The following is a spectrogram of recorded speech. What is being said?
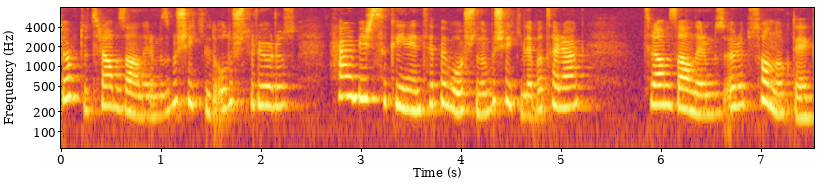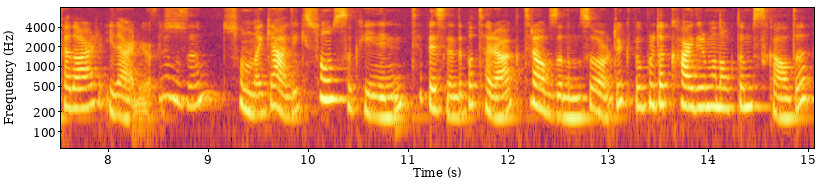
dörtlü trabzanlarımızı bu şekilde oluşturuyoruz. Her bir sık iğnenin tepe boşluğuna bu şekilde batarak trabzanlarımızı örüp son noktaya kadar ilerliyoruz. Sıramızın sonuna geldik. Son sık iğnenin tepesine de batarak trabzanımızı ördük ve burada kaydırma noktamız kaldı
